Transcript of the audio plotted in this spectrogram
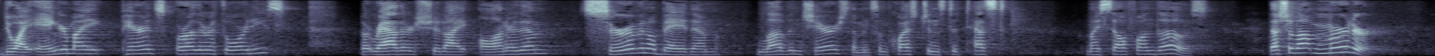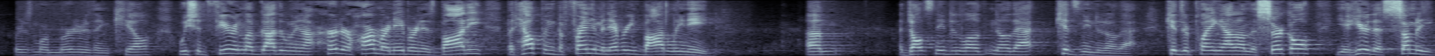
do I anger my parents or other authorities? But rather, should I honor them, serve and obey them, love and cherish them? And some questions to test myself on those. Thou shalt not murder. Where there's more murder than kill. We should fear and love God that we may not hurt or harm our neighbor in his body, but help and befriend him in every bodily need. Um, adults need to know, know that. Kids need to know that. Kids are playing out on the circle. You hear this. Somebody,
